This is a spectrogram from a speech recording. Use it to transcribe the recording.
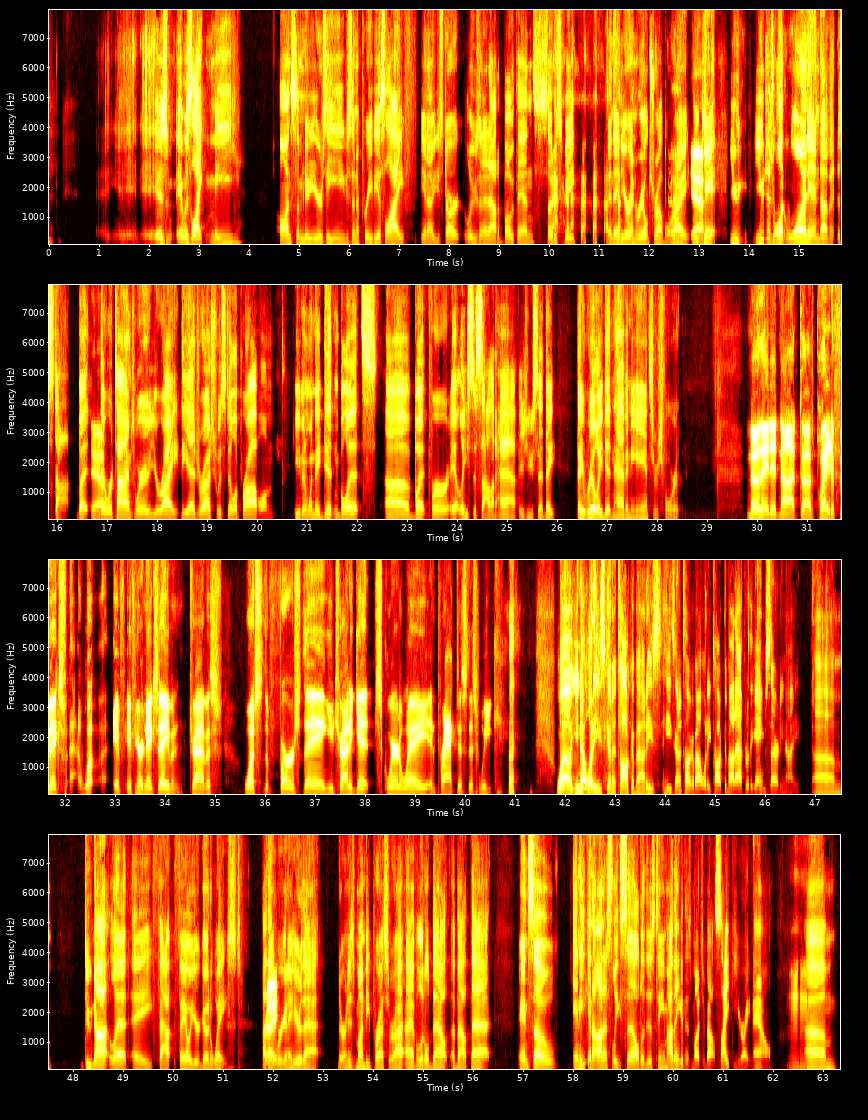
it was it was like me on some New Year's Eves in a previous life you know, you start losing it out of both ends, so to speak, and then you're in real trouble, right? Yeah. You can't you you just want one end of it to stop. But yeah. there were times where you're right, the edge rush was still a problem, even when they didn't blitz. Uh, but for at least a solid half, as you said, they they really didn't have any answers for it. No, they did not. Uh, plenty to fix. What if if you're Nick Saban, Travis? what's the first thing you try to get squared away in practice this week? well, you know what he's going to talk about. He's he's going to talk about what he talked about after the game Saturday night. Um, do not let a fa- failure go to waste. I right. think we're going to hear that during his Monday presser. I, I have little doubt about that. And so, and he can honestly sell to this team. I think it's as much about psyche right now. Mm-hmm. Um,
